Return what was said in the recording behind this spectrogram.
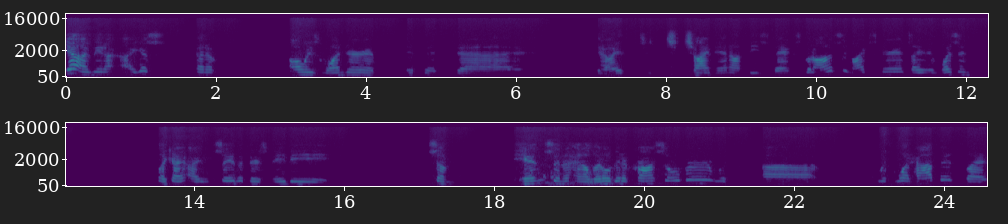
Yeah, I mean, I, I guess kind of always wonder if if it uh, you know chime in on these things. But honestly, my experience, I, it wasn't like I, I say that there's maybe some hints and, and a little bit of crossover with uh, with what happened, but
